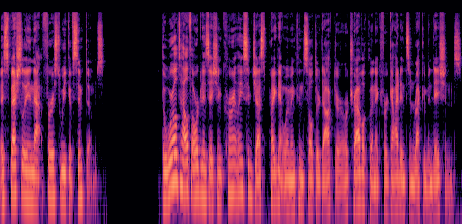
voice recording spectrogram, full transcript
especially in that first week of symptoms. The World Health Organization currently suggests pregnant women consult their doctor or travel clinic for guidance and recommendations.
